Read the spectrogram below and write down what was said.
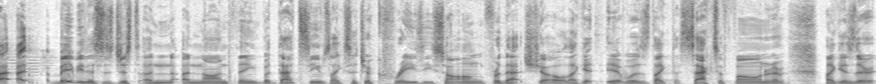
I, I, maybe this is just a non thing, but that seems like such a crazy song for that show. Like it, it was like the saxophone and everything. Like, is there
